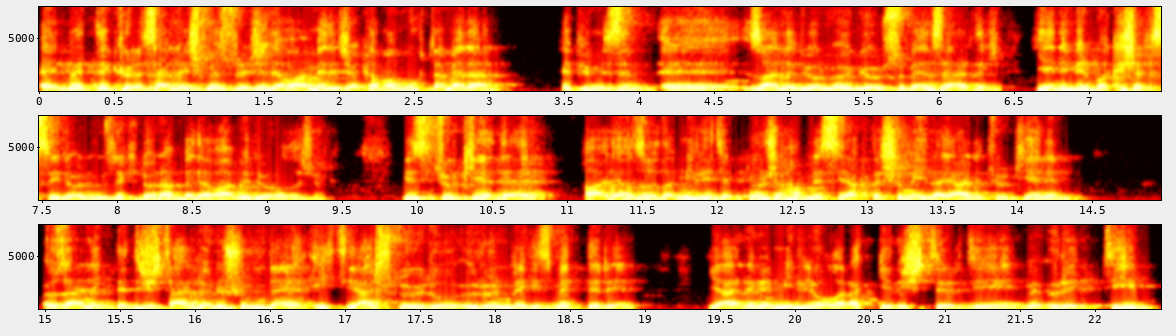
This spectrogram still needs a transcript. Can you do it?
Elbette küreselleşme süreci devam edecek ama muhtemelen hepimizin e, zannediyorum öngörüsü benzerdir. Yeni bir bakış açısıyla önümüzdeki dönemde devam ediyor olacak. Biz Türkiye'de hali hazırda milli teknoloji hamlesi yaklaşımıyla yani Türkiye'nin özellikle dijital dönüşümde ihtiyaç duyduğu ürün ve hizmetleri yerli ve milli olarak geliştirdiği ve ürettiği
